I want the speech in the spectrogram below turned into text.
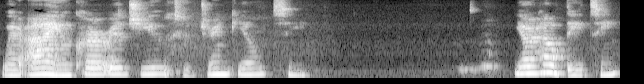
where I encourage you to drink your tea. Your healthy tea.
